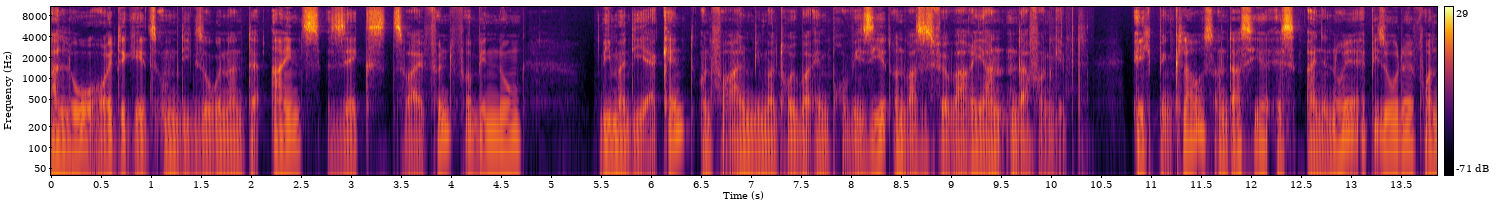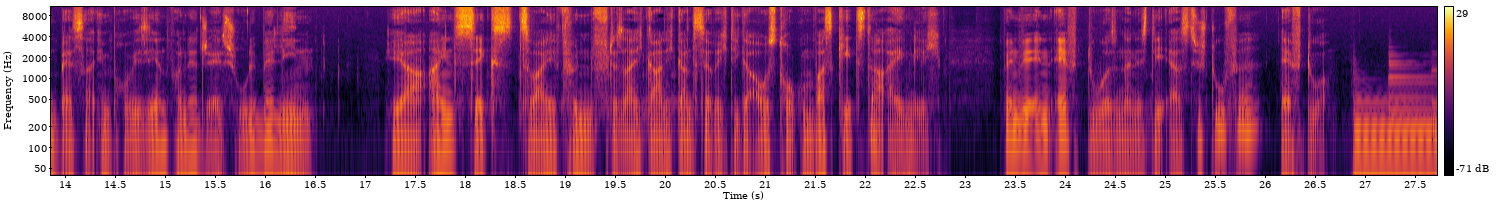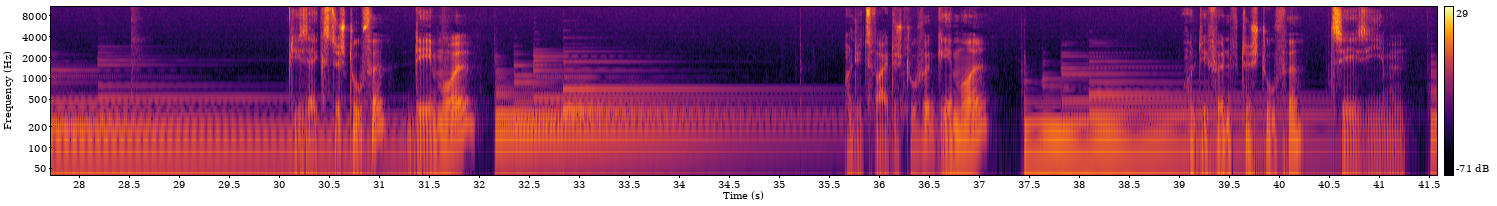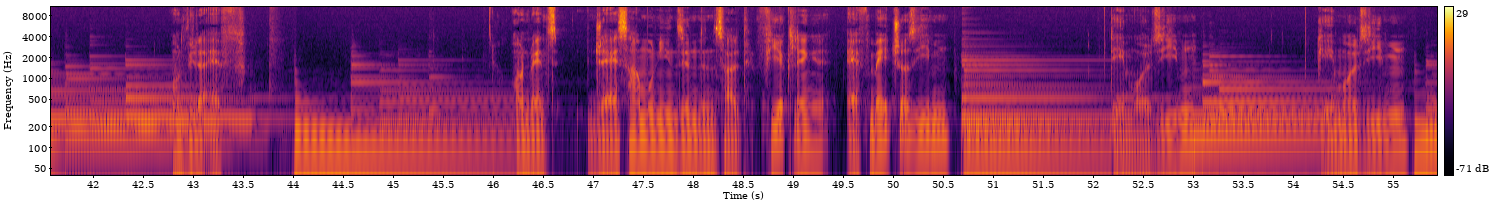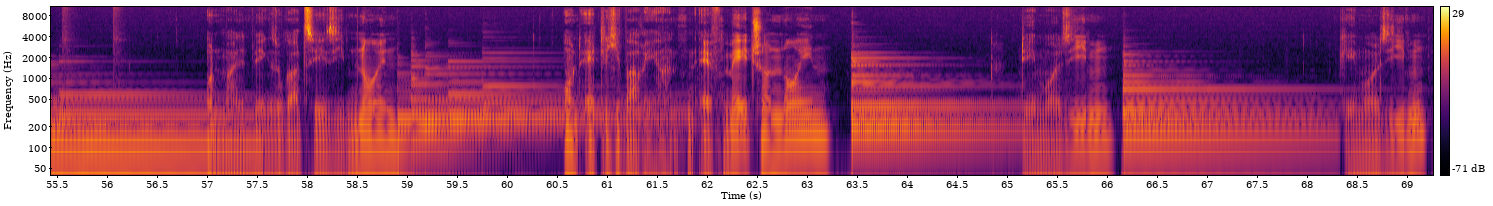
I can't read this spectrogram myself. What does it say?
Hallo, heute geht es um die sogenannte 1-6-2-5-Verbindung, wie man die erkennt und vor allem, wie man darüber improvisiert und was es für Varianten davon gibt. Ich bin Klaus und das hier ist eine neue Episode von Besser Improvisieren von der Jazzschule Berlin. Ja, 1, 6, 2, 5, das ist eigentlich gar nicht ganz der richtige Ausdruck. Um was geht's da eigentlich? Wenn wir in F-Dur sind, dann ist die erste Stufe F-Dur. Die sechste Stufe D-Moll. Und die zweite Stufe G-Moll. Und die fünfte Stufe C7. Und wieder F. Und wenn es Jazzharmonien sind, sind es halt vier Klänge: F Major 7, D-Moll 7, G-Moll 7 und meinetwegen sogar C7 9 und etliche Varianten. F Major 9, D-Moll 7, G-Moll 7,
